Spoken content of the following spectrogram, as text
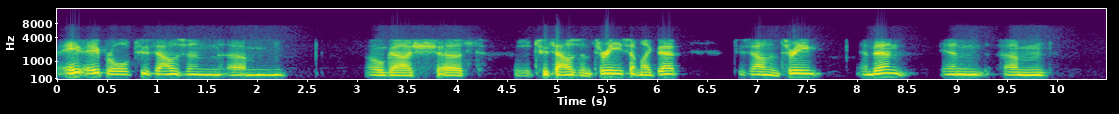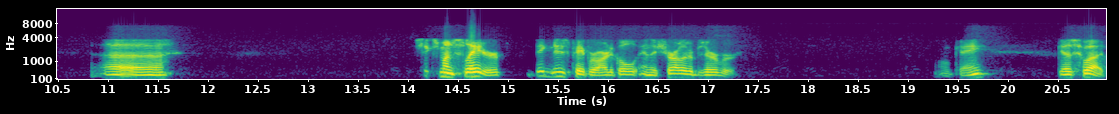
a- April 2000, um, oh gosh, uh, was it 2003, something like that, 2003. And then in um, uh, six months later, big newspaper article in the Charlotte Observer. Okay, guess what?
